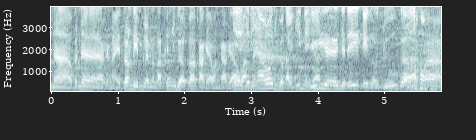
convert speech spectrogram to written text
Nah bener, nah itu yang diimplementasiin juga ke karyawan-karyawan Iya, jadinya lo juga kayak gini kan? Iya, jadi kayak gue juga Pak.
